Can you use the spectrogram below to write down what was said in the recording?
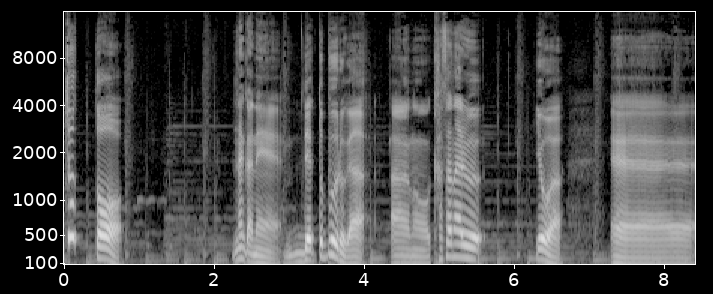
ちょっとなんかねデッドプールがあの重なる要はえ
